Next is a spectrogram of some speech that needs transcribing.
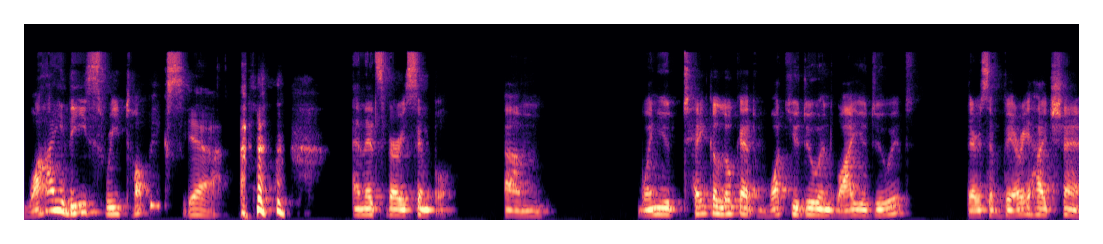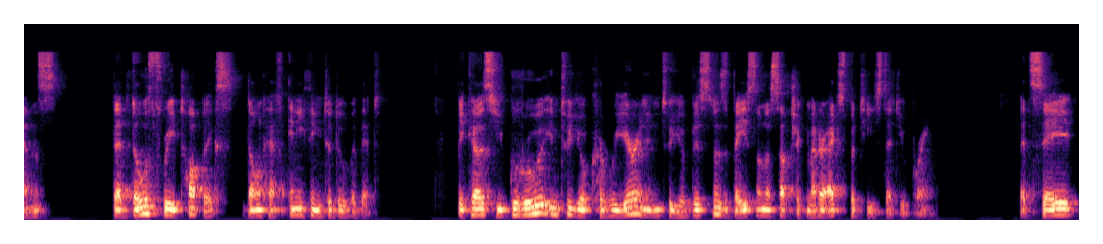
"Why these three topics?" Yeah, and it's very simple. Um, when you take a look at what you do and why you do it, there's a very high chance that those three topics don't have anything to do with it because you grew into your career and into your business based on the subject matter expertise that you bring. Let's say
